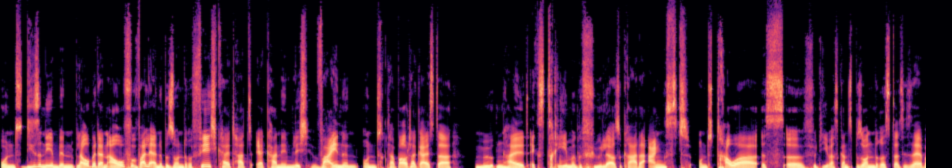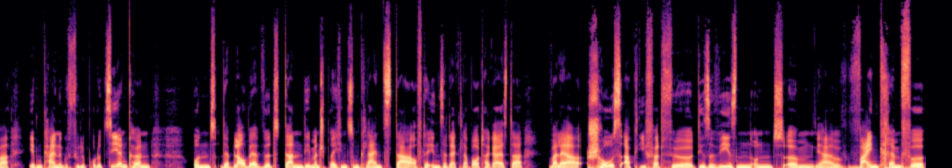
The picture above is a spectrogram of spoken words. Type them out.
Und diese nehmen den Blaubär dann auf, weil er eine besondere Fähigkeit hat. Er kann nämlich weinen. Und Klabautergeister mögen halt extreme Gefühle, also gerade Angst und Trauer ist äh, für die was ganz Besonderes, da sie selber eben keine Gefühle produzieren können. Und der Blaubär wird dann dementsprechend zum kleinen Star auf der Insel der Klabautergeister, weil er Shows abliefert für diese Wesen und ähm, ja, Weinkrämpfe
